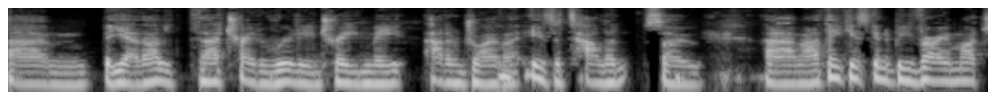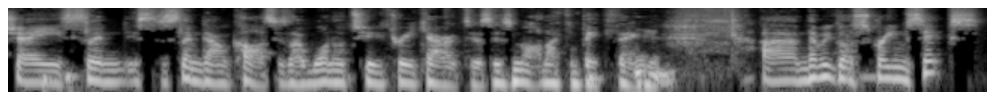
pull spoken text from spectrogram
um, but yeah, that, that trailer really intrigued me. Adam Driver is a talent. So, um, I think it's going to be very much a slim, it's a slim down cast. It's like one or two, three characters. It's not like a big thing. Um, then we've got Scream 6.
